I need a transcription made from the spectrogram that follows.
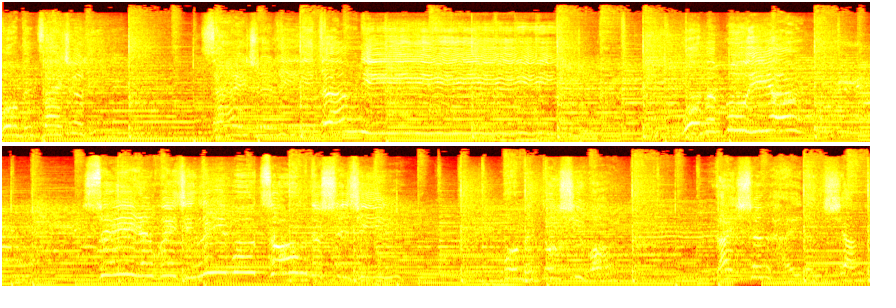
我们在这里，生还能相遇。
